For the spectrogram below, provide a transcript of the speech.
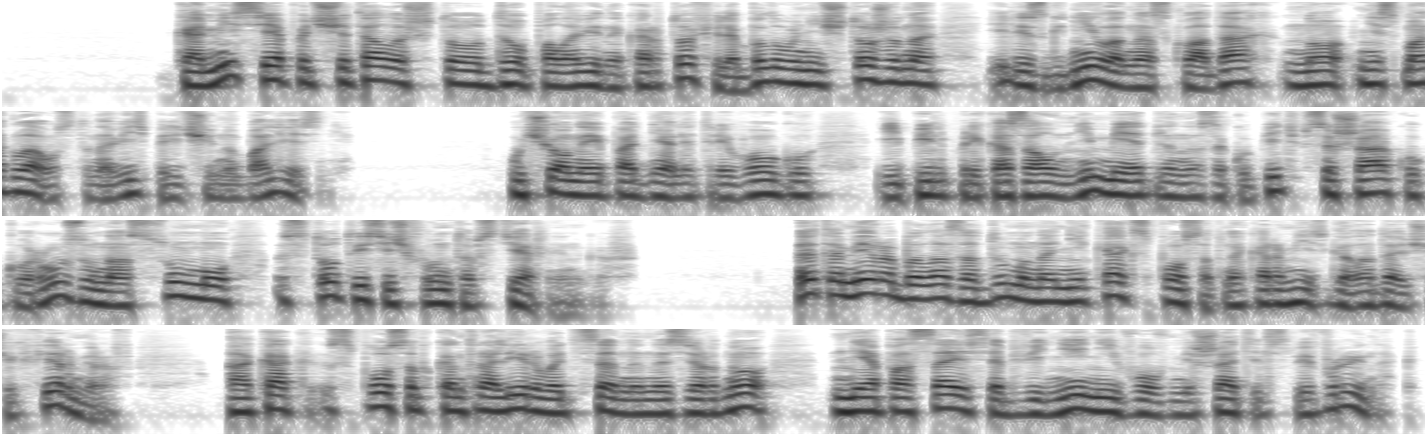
Комиссия подсчитала, что до половины картофеля было уничтожено или сгнило на складах, но не смогла установить причину болезни. Ученые подняли тревогу, и Пиль приказал немедленно закупить в США кукурузу на сумму 100 тысяч фунтов стерлингов. Эта мера была задумана не как способ накормить голодающих фермеров, а как способ контролировать цены на зерно, не опасаясь обвинений во вмешательстве в рынок.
